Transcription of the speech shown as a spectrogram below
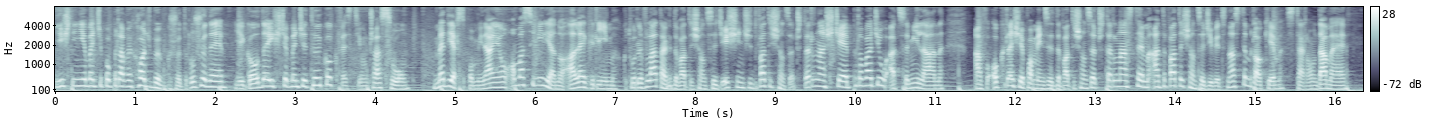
jeśli nie będzie poprawy choćby w grze drużyny, jego odejście będzie tylko kwestią czasu. Media wspominają o Massimiliano Allegrim, który w latach 2010-2014 prowadził AC Milan, a w okresie pomiędzy 2014 a 2019 rokiem Starą Damę.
